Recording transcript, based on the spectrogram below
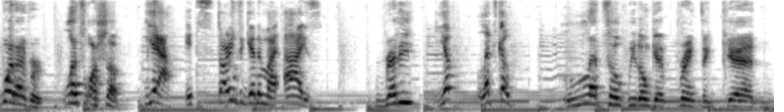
whatever. Let's wash up. Yeah, it's starting to get in my eyes. Ready? Yep, let's go. Let's hope we don't get pranked again.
